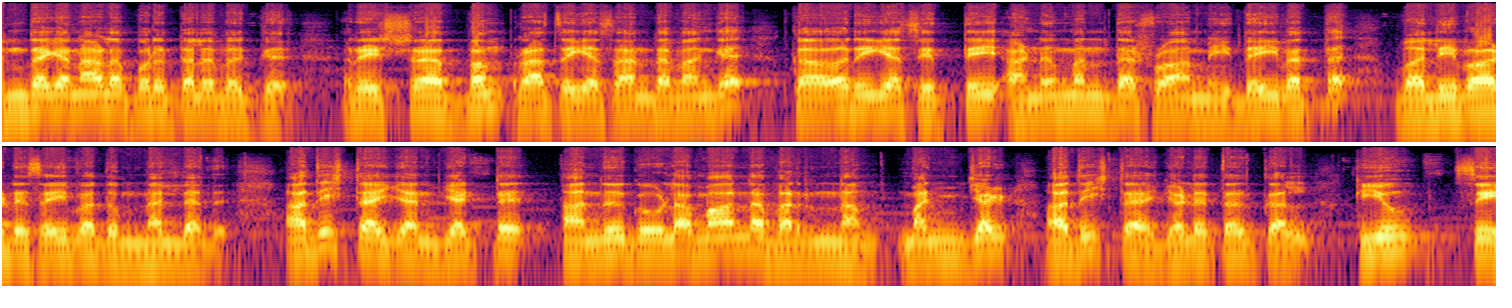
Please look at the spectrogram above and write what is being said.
இன்றைய நாளை பொறுத்தளவுக்கு ரிஷபம் ராசியை சார்ந்தவங்க காரிய சித்தி அனுமந்த சுவாமி தெய்வத்தை வழிபாடு செய்வதும் நல்லது. அதிர்ஷ்ட எண் எட்டு அனுகூலமான வர்ணம் மஞ்சள் அதிர்ஷ்ட எழுத்துக்கள் கியூ சி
